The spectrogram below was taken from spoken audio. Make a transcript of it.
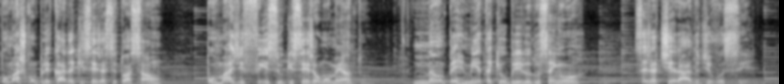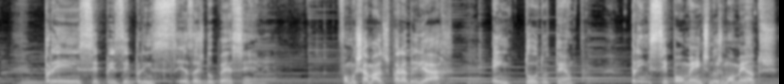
Por mais complicada que seja a situação, por mais difícil que seja o momento, não permita que o brilho do Senhor seja tirado de você. príncipes e princesas do PSM. Fomos chamados para brilhar em todo o tempo, principalmente nos momentos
